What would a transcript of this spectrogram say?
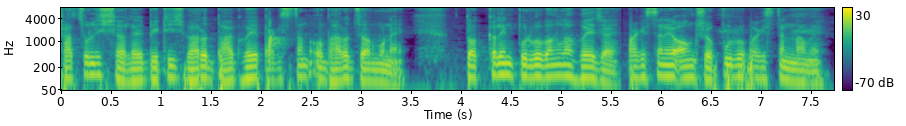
সাতচল্লিশ সালে ব্রিটিশ ভারত ভাগ হয়ে পাকিস্তান ও ভারত জন্ম নেয়। তৎকালীন পূর্ব বাংলা হয়ে যায়। পাকিস্তানের অংশ পূর্ব পাকিস্তান নামে।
